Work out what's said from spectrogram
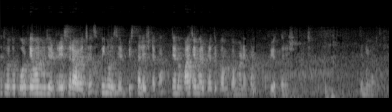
અથવા તો કોટેવાનું જે ટ્રેસર આવે છે સ્પિનોઝેડ પિસ્તાલીસ ટકા, તેનો પાંચ એમએલ પ્રતિપંપ પ્રમાણે પણ ઉપયોગ કરી શકાય છે. ધન્યવાદ.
